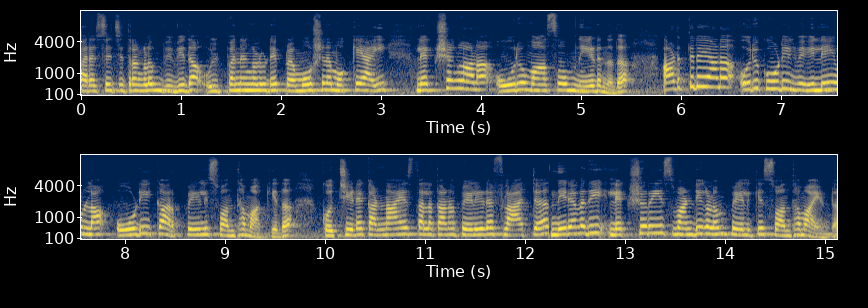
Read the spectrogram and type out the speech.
പരസ്യ ചിത്രങ്ങളും വിവിധ ഉൽപ്പന്നങ്ങളുടെ പ്രമോഷനും ഒക്കെയായി ലക്ഷങ്ങളാണ് ഓരോ മാസവും നേടുന്നത്. അടുത്തിടെയാണ് ഒരു കോടി വിലയുള്ള ഓഡി കാർ പേളി സ്വന്തമാക്കിയത്. കൊച്ചിയുടെ കണ്ണായ സ്ഥലത്താണ് പേളിയുടെ ഫ്ളാറ്റ് നിരവധി ലക്ഷറീസ് വണ്ടികളും പേളിക്ക് സ്വന്തമായുണ്ട്.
